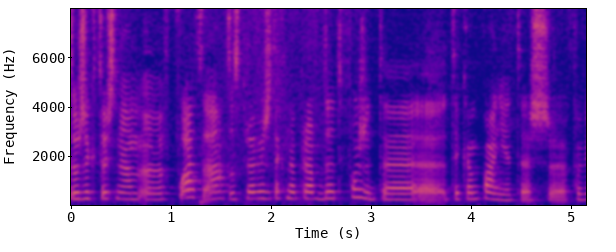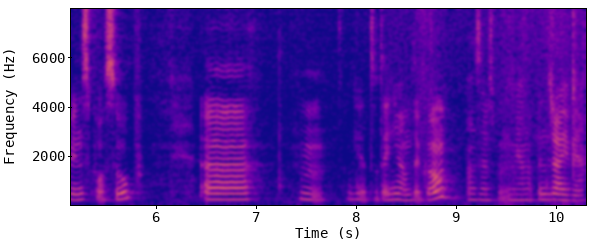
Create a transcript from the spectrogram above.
to, że ktoś nam e, wpłaca, to sprawia, że tak naprawdę tworzy te, e, te kampanie też w pewien sposób. Hmm, ja tutaj nie mam tego, a zaraz będę miała na pendrive'ie.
